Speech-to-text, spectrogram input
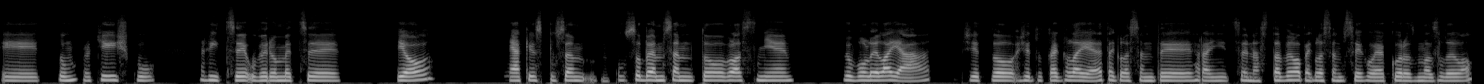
i k tomu protějšku říct si, uvědomit si, jo, nějakým způsobem, způsobem jsem to vlastně dovolila já, že to, že to takhle je, takhle jsem ty hranice nastavila, takhle jsem si ho jako rozmazlila.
